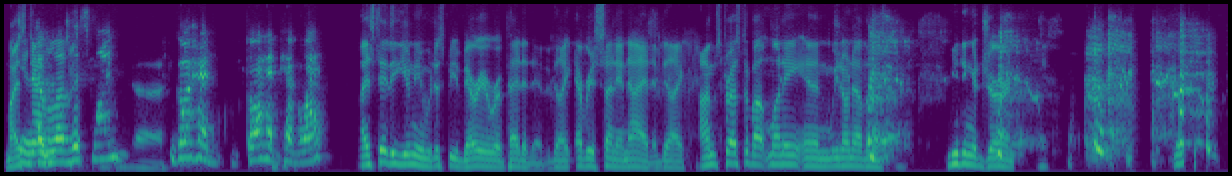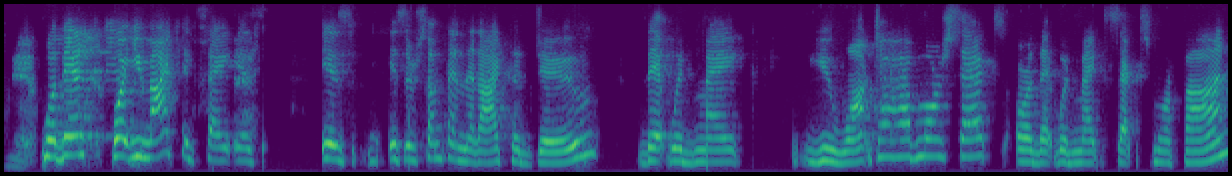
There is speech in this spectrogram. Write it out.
My You know, I love this one. Uh, go ahead. Go ahead, Kevin. What? my state of the union would just be very repetitive. It'd be like every Sunday night. It'd be like, I'm stressed about money and we don't have enough meeting adjourned. Well, then what you might could say is, is, is there something that I could do that would make you want to have more sex or that would make sex more fun?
